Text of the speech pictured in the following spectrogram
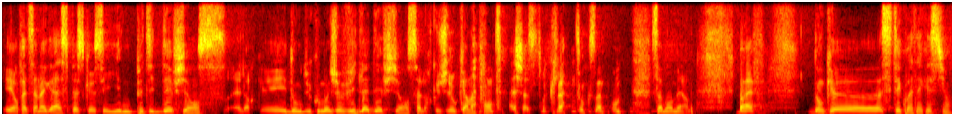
Et en fait, ça m'agace parce que c'est y a une petite défiance, alors que, et donc du coup, moi, je vis de la défiance alors que j'ai aucun avantage à ce truc-là, donc ça m'emmerde. Bref, donc c'était quoi ta question?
